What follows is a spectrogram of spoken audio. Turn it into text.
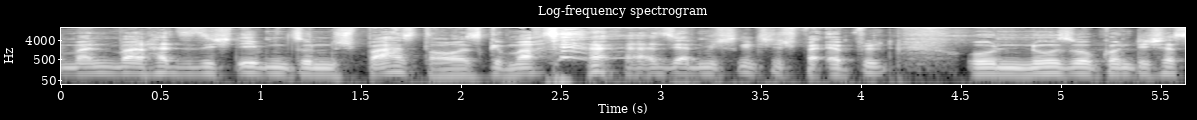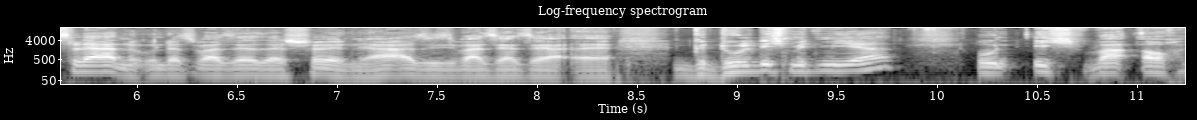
manchmal hat sie sich eben so einen Spaß draus gemacht. sie hat mich richtig veräppelt und nur so konnte ich es lernen und das war sehr, sehr schön. Ja, also sie war sehr, sehr äh, geduldig mit mir und ich war auch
